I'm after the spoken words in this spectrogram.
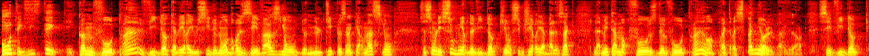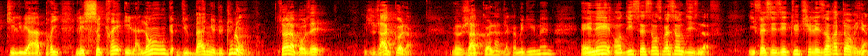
ont existé. Et comme Vautrin, Vidocq avait réussi de nombreuses évasions, de multiples incarnations. Ce sont les souvenirs de Vidocq qui ont suggéré à Balzac la métamorphose de Vautrin en prêtre espagnol, par exemple. C'est Vidocq qui lui a appris les secrets et la langue du bagne de Toulon. Cela a posé Jacques Collin. Le Jacques Collin de la comédie humaine est né en 1779. Il fait ses études chez les oratoriens.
